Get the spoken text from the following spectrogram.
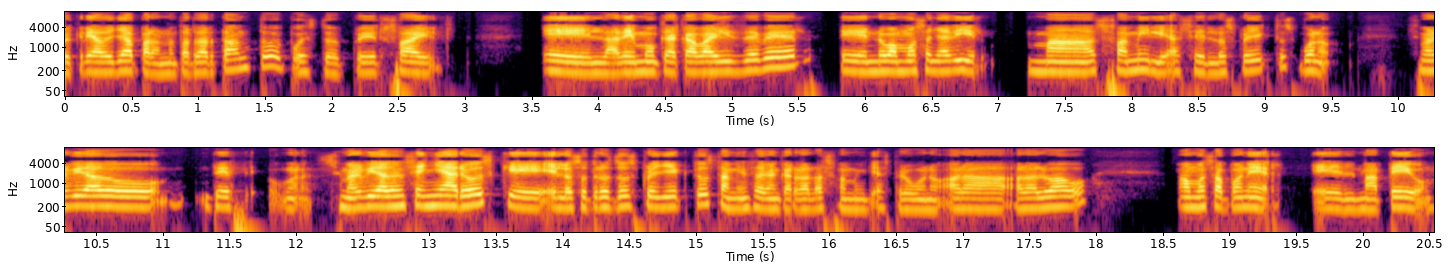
he creado ya para no tardar tanto, he puesto project files en la demo que acabáis de ver. Eh, no vamos a añadir más familias en los proyectos. Bueno, se me ha olvidado se me ha olvidado enseñaros que en los otros dos proyectos también se habían cargado las familias, pero bueno, ahora, ahora lo hago. Vamos a poner el mapeo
